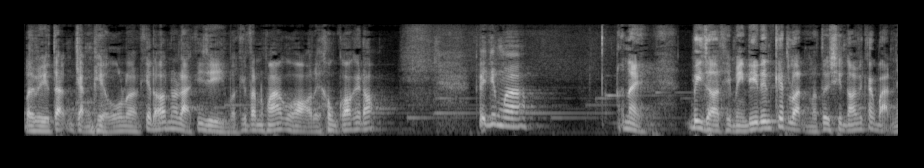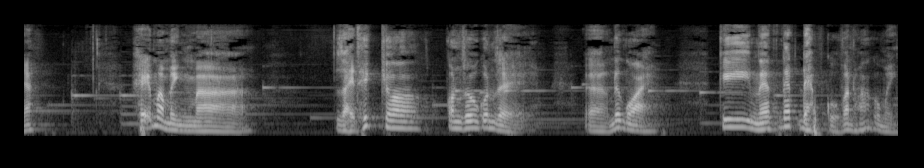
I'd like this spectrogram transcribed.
bởi vì ta cũng chẳng hiểu là cái đó nó là cái gì mà cái văn hóa của họ thì không có cái đó. Thế nhưng mà này bây giờ thì mình đi đến kết luận mà tôi xin nói với các bạn nhé. Hễ mà mình mà giải thích cho con dâu con rể uh, nước ngoài cái nét nét đẹp của văn hóa của mình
